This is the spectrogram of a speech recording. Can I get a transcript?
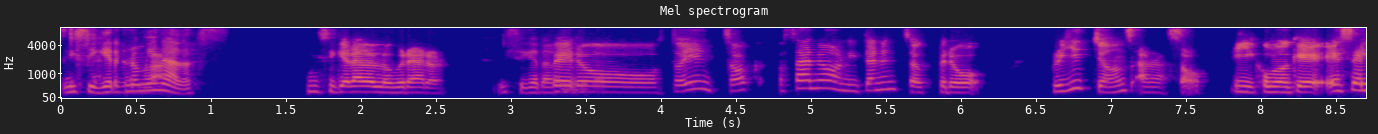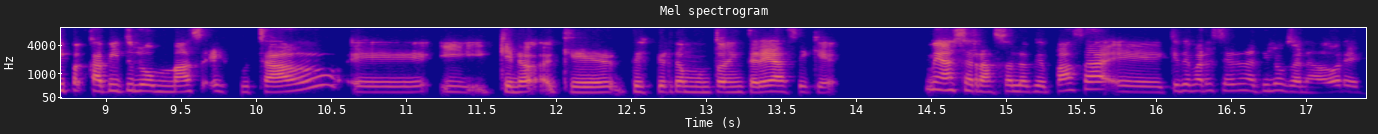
Ni siquiera nominadas. Ni siquiera lo lograron. Ni siquiera pero estoy en shock, o sea, no, ni tan en shock, pero Bridget Jones arrasó. Y como que es el capítulo más escuchado eh, y que, no- que despierta un montón de interés, así que me hace razón lo que pasa. Eh, ¿Qué te parecieron a ti los ganadores?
